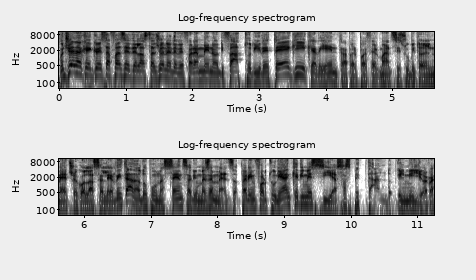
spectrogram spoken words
Un Genoa che in questa fase della stagione deve fare a meno di fatto di Reteghi, che rientra per poi fermarsi subito nel match con la Salernitana dopo un'assenza di un mese e mezzo per infortuni anche di Messias, aspettando il miglior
